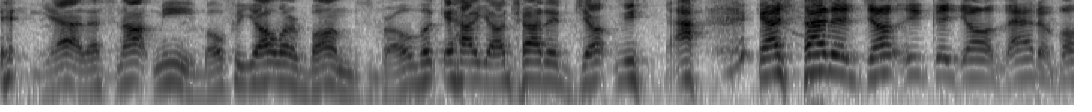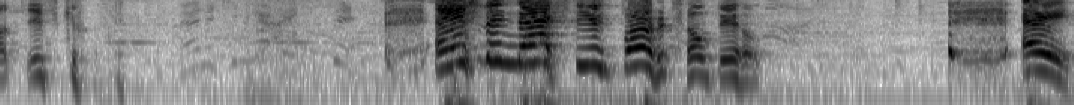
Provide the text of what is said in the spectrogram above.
yeah, that's not me. Both of y'all are bums, bro. Look at how y'all try to jump me. y'all try to jump me because y'all mad about this. it's the nastiest Boruto build. Hey,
